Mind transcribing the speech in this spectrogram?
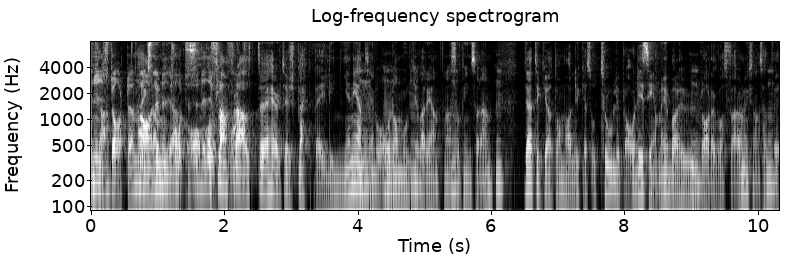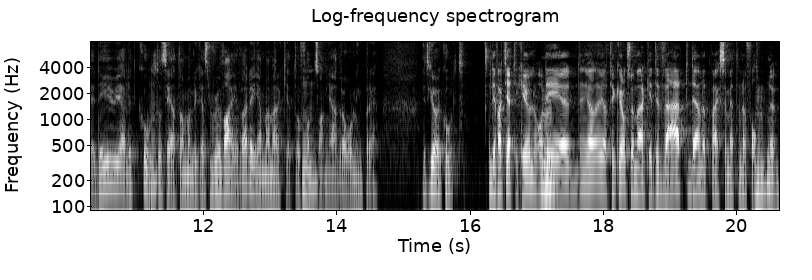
nya. nystarten. Ja, liksom, det nya. 2009 och, och framförallt eh, Heritage Black Bay-linjen egentligen Mm, då, och de olika varianterna som finns av den. Där tycker jag att de har lyckats otroligt bra. Och det ser man ju bara hur Mm. bra det har gått för dem. Liksom. Så att det, är ju jävligt coolt att se att de har lyckats reviva det gamla märket och Mm. fått sån jädra ordning på det. Det tycker jag är coolt. Det är faktiskt jättekul. Och det Mm. är, jag, jag tycker också märket är värt den uppmärksamheten det har fått Mm.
